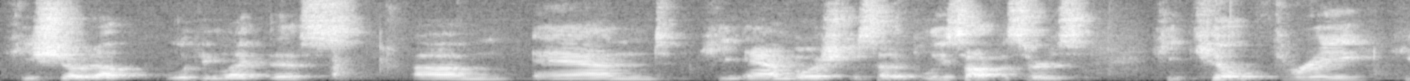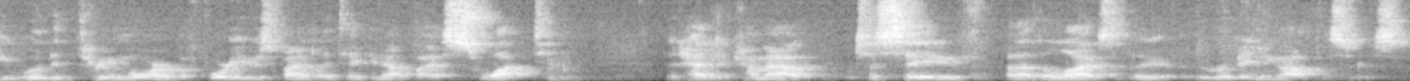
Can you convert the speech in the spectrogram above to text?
he showed up looking like this, um, and he ambushed a set of police officers. He killed three. He wounded three more before he was finally taken out by a SWAT team that had to come out to save uh, the lives of the, the remaining officers.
